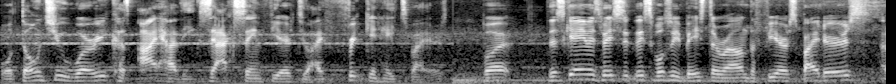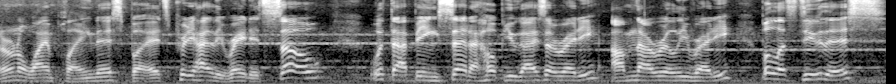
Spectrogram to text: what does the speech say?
Well, don't you worry, because I have the exact same fear too. I freaking hate spiders. But this game is basically supposed to be based around the fear of spiders. I don't know why I'm playing this, but it's pretty highly rated. So, with that being said, I hope you guys are ready. I'm not really ready, but let's do this.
